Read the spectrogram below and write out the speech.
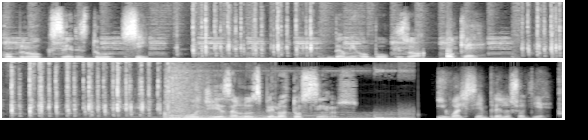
Roblox eres tu? Sim. Dame Robux ó. Ok. Odias a los pelotocinos. Igual sempre los odié.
